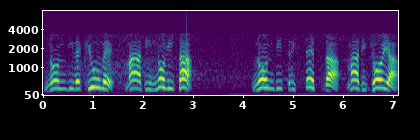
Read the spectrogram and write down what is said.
non di vecchiume, ma di novità, non di tristezza, ma di gioia.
